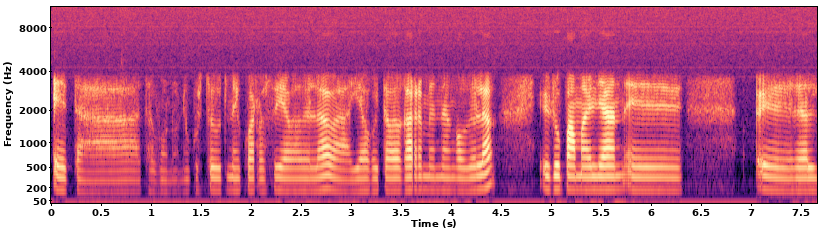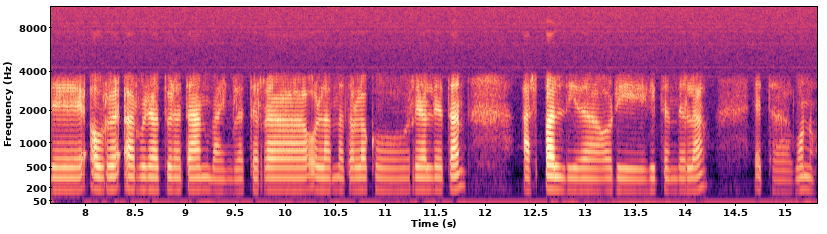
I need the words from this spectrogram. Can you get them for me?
eta, eta bueno, nik uste dut nahiko arrazoia badela, ba, ia hogeita bat garren mendean gaudela, Europa mailan, e, e, realde arberatuenetan, ba, Inglaterra, Holanda talako realdeetan, aspaldi da hori egiten dela, eta bueno,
